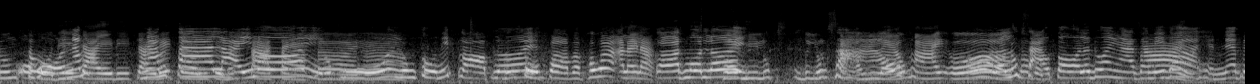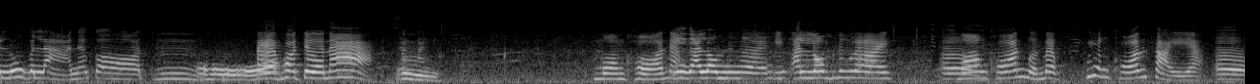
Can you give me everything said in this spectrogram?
ลุงโอ้ตู่โหดีน้ำใจดีใจได้น้ำเจตาอลุงไหลตู่เลน้ำตาแตกยเลยโอ้โหลุงตู่นี่ปลอบเลลุงยตู่ปอบอะเพราะว่าอะไรล่ะกอดหมดเลเคยยมีลูกมีลูกสาวอยู่แล้วไงเอเอออแล้วลูกสาวโตแล้วด้วยไงตอนนี้ก็ใช่เห็นเนี่ยเป็นลูกเป็นหลานเนี่ยกอดอืมโอ้โหแต่พอเจอหน้าสื่อยังไง มองค้อนอะอีกอารมณ์หนึ่งเลย อีกอารมณ์หนึ่งเลยเออมองค้อนเหมือนแบบเครื่องค้อนใส่อะ เออ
